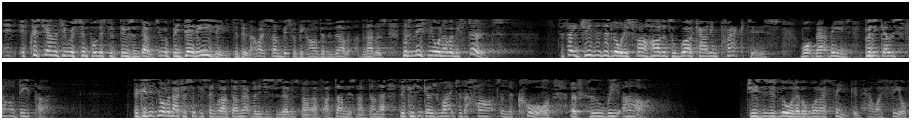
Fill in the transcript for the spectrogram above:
if Christianity were a simple list of do's and don'ts, it would be dead easy to do that. Right? Some bits would be harder than others, but at least we all know where we stood. To say Jesus is Lord is far harder to work out in practice what that means, but it goes far deeper. Because it's not a matter of simply saying, well, I've done that religious observance, I've, I've done this and I've done that, because it goes right to the heart and the core of who we are. Jesus is Lord over what I think and how I feel,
